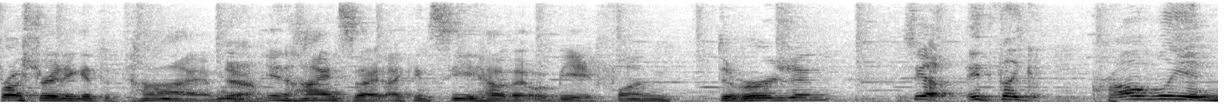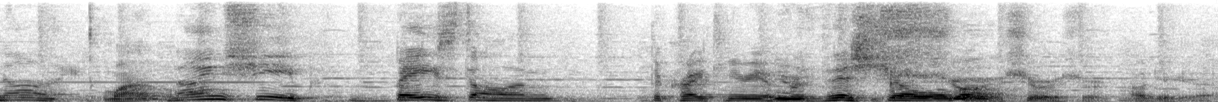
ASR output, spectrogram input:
frustrating at the time, Yeah. in hindsight, I can see how that would be a fun diversion. So yeah, it's like probably a nine. Wow. Nine sheep based on the criteria for this show sure, alone. Sure, sure, I'll give you that.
